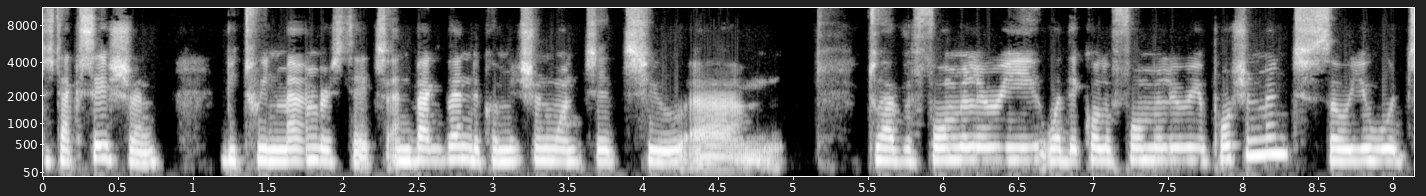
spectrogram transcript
the taxation between member states. And back then, the Commission wanted to um, to have a formulary, what they call a formulary apportionment. So you would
